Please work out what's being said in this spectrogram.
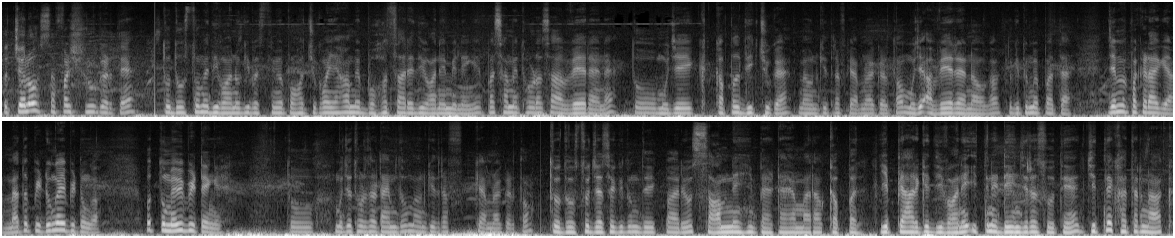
तो चलो, सफ़र शुरू करते हैं। तो दोस्तों, मैं दीवानों की बस्ती में पहुँच चुका हूँ। यहाँ हमें बहुत सारे दीवाने मिलेंगे, बस हमें थोड़ा सा अवेयर रहना है। तो मुझे एक कपल दिख चुका है, मैं उनकी तरफ़ कैमरा करता हूँ। मुझे अवेयर रहना होगा, क्योंकि तुम्हें पता है, जब मैं पकड़ा गया, मैं तो पीटूँगा ही पीटूँगा, वो तुम्हें भी पीटेंगे। तो मुझे थोड़ा सा टाइम दो, मैं उनकी तरफ़ कैमरा करता हूँ। तो दोस्तों, जैसे कि तुम देख पा रहे हो, सामने ही बैठा है हमारा कपल। ये प्यार के दीवाने इतने डेंजरस होते हैं, जितने खतरनाक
